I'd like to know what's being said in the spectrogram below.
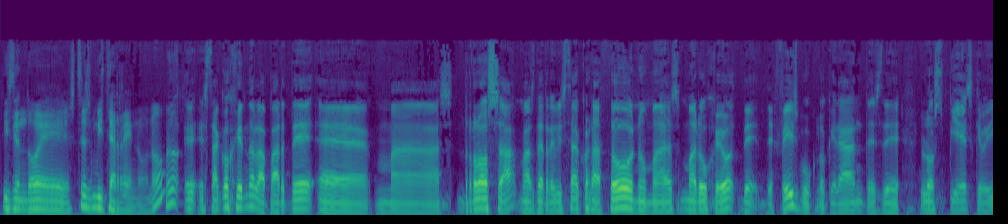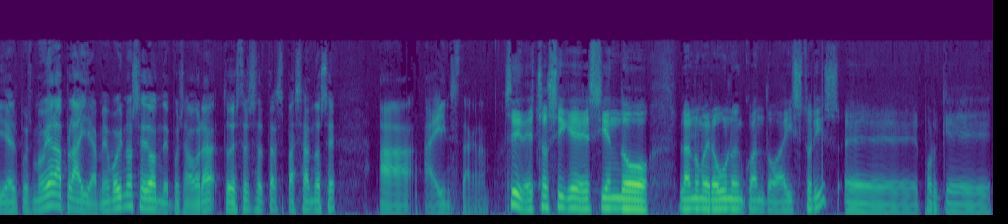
diciendo, eh, este es mi terreno, ¿no? Bueno, eh, está cogiendo la parte eh, más rosa, más de revista corazón o más marujeo de, de Facebook, lo que era antes de los pies que veías, pues me voy a la playa, me voy no sé dónde, pues ahora todo esto está traspasándose a, a Instagram. Sí, de hecho sigue siendo la número uno en cuanto a stories, eh, porque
